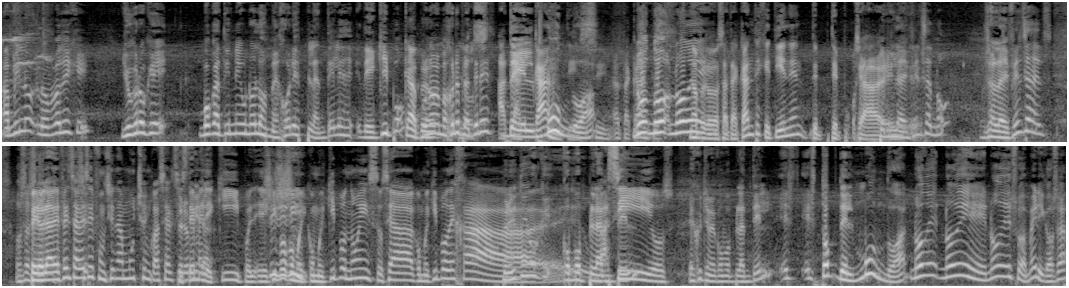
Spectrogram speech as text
a mí lo, lo que pasa es que yo creo que Boca tiene uno de los mejores planteles de equipo, Claro, pero uno de los mejores los planteles del mundo. ¿ah? sí, No, no, no de. No, pero los atacantes que tienen, te- te- o sea... pero ¿y la defensa no. O sea, la defensa es. O sea, Pero se- la defensa a se- veces funciona mucho en base al sistema mira, del equipo. El, el sí, equipo sí, como, sí. como equipo no es, o sea, como equipo deja Pero yo te digo que como eh, plantel- vacíos. Escúchame, como plantel es, es top del mundo, ¿ah? no de no de no de Sudamérica, o sea,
